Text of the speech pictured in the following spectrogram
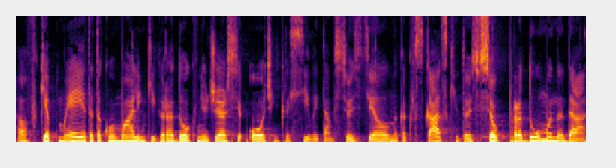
А, в Кейп-Мэй, это такой маленький городок в Нью-Джерси, очень красивый, там все сделано как в сказке, то есть все продумано, да,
